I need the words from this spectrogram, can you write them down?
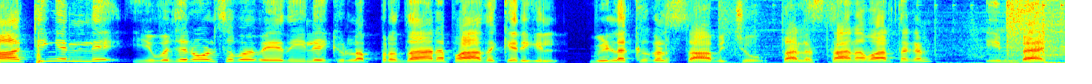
ആറ്റിങ്ങലിലെ യുവജനോത്സവ വേദിയിലേക്കുള്ള പ്രധാന പാതയ്ക്കരികിൽ വിളക്കുകൾ സ്ഥാപിച്ചു. തലസ്ഥാന വാർത്തകൾ ഇമ്പാക്ട്.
